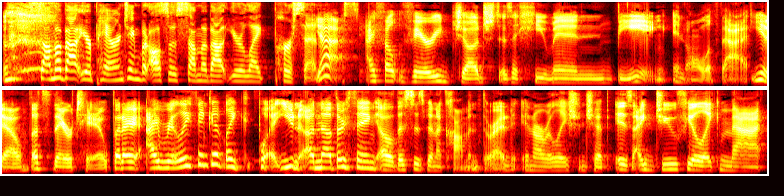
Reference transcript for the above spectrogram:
Was some about your parenting, but also some about your like person. Yes, I felt very judged as a human being in all of that. You know, that's there too. But I, I really think it like, you know, another thing, oh, this has been a common thread in our relationship is I do feel like Matt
